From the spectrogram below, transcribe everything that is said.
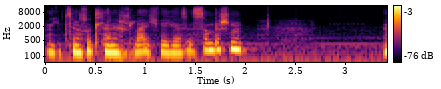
Da gibt es ja noch so kleine Schleichwege. Es ist so ein bisschen... Äh...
